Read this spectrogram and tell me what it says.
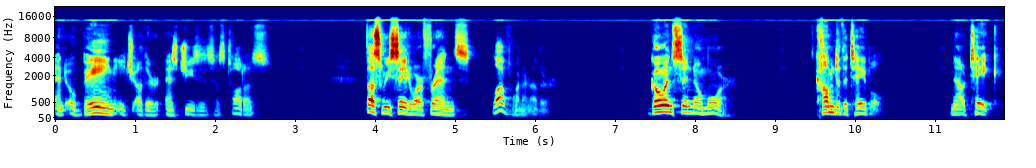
and obeying each other as Jesus has taught us. Thus, we say to our friends, Love one another. Go and sin no more. Come to the table. Now take.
